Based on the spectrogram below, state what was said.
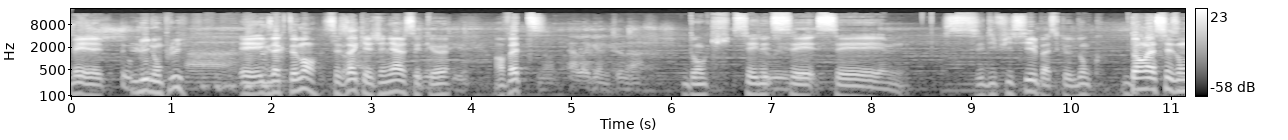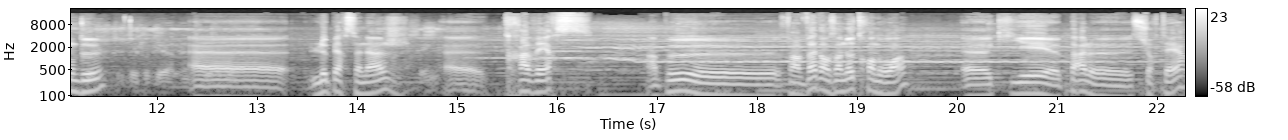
mais lui non plus. Et exactement, c'est ça qui est génial, c'est que, en fait, donc c'est c'est c'est c'est difficile parce que donc dans la saison 2, euh, le personnage euh, traverse un peu, euh, enfin va dans un autre endroit euh, qui est euh, pas le, sur Terre,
